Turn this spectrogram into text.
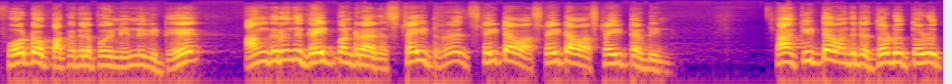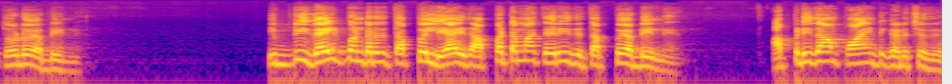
ஃபோட்டோ பக்கத்தில் போய் நின்றுக்கிட்டு அங்கிருந்து கைட் பண்ணுறாரு ஸ்ட்ரைட் ஸ்ட்ரைட்டாவா ஸ்ட்ரைட்டாவா ஸ்ட்ரைட் அப்படின்னு. ஆ கிட்ட வந்துட்டு தொடு தொடு தொடு அப்படின்னு. இப்படி கைட் பண்ணுறது தப்பு இல்லையா? இது அப்பட்டமாக தெரியுது தப்பு அப்படின்னு. அப்படி தான் பாயிண்ட் கிடைச்சது.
